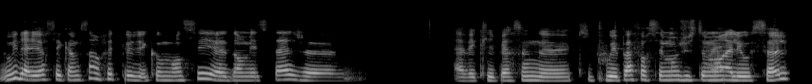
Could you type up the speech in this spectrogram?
oui, d'ailleurs, c'est comme ça en fait que j'ai commencé dans mes stages avec les personnes qui pouvaient pas forcément justement aller au sol.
